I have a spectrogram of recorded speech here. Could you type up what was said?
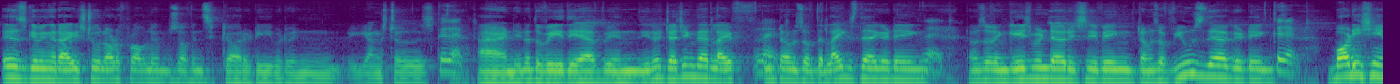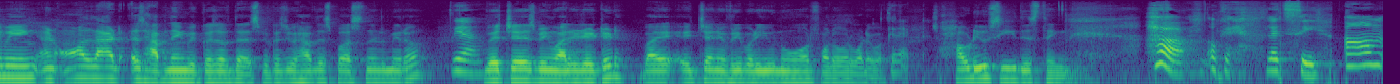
is giving rise to a lot of problems of insecurity between youngsters Correct. and you know the way they have been you know judging their life in terms of the likes they're getting Right. in terms of engagement they're receiving in terms of views they're getting Correct. body shaming and all that is happening because of this because you have this personal mirror Yeah. which is being validated by each and everybody you know or follow or whatever Correct. so how do you see this thing Huh. Okay. Let's see. Um,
